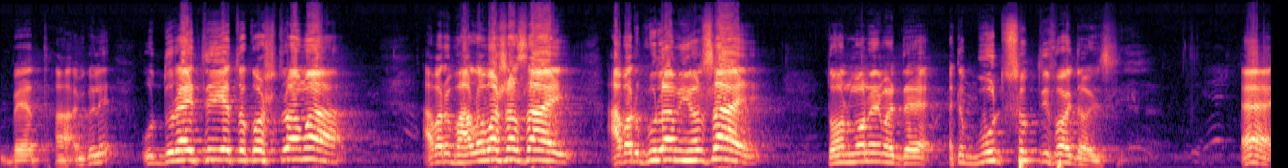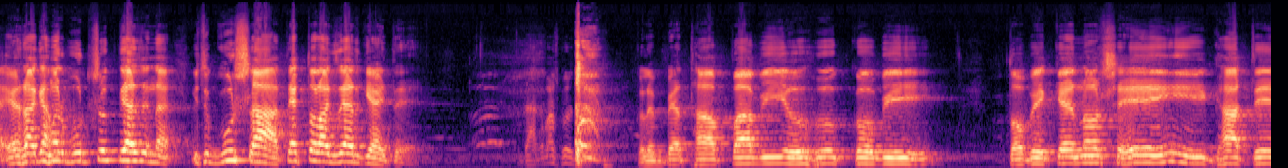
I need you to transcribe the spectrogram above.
ব্যথা। আমি বলি উদ্দুরাইতে এত কষ্ট আমার। আবার ভালোবাসা চাই, আবার গুলামিও চাই। তখন মনের মধ্যে একটা বুট শক্তি ফয়দা হয়েছে। হ্যাঁ এর আগে আমার বুট শক্তি আছে না কিছু গুসা ত্যাক্ত লাগছে আর কি আইতে। বলে ব্যথা পাবি ওহু কবি তবে কেন সেই ঘাটে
